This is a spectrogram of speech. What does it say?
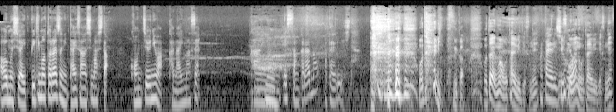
青虫は一匹も取らずに退散しました。昆虫にはかないません。会員 S さんからのお便りでした。お便りっていうかお便りまあお便りですね。お便りですよ。へのお便りですね。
